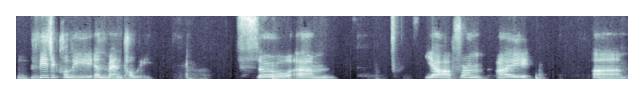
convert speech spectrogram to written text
-hmm. physically and mentally. So um, yeah, from I um,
